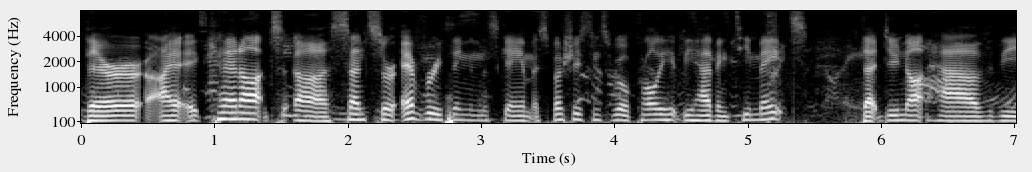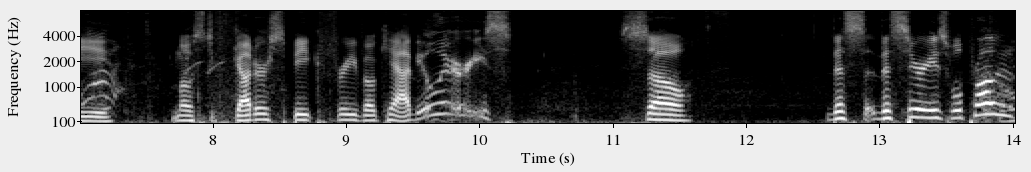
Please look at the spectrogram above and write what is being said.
there I cannot uh, censor everything in this game, especially since we'll probably be having teammates that do not have the most gutter speak free vocabularies. So, this this series will probably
